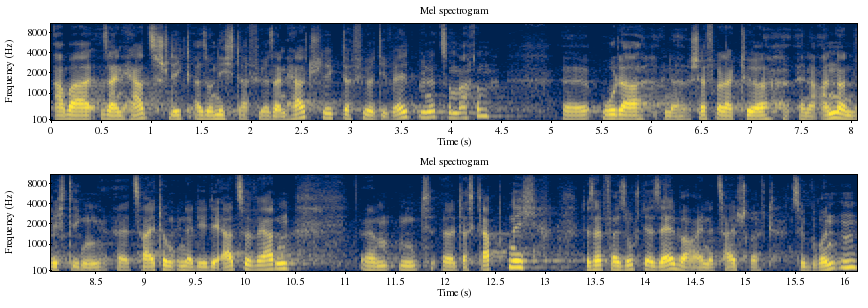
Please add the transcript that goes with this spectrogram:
aber sein Herz schlägt also nicht dafür. Sein Herz schlägt dafür, die Weltbühne zu machen äh, oder einer Chefredakteur einer anderen wichtigen äh, Zeitung in der DDR zu werden. Ähm, und das klappt nicht. Deshalb versucht er selber eine Zeitschrift zu gründen.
